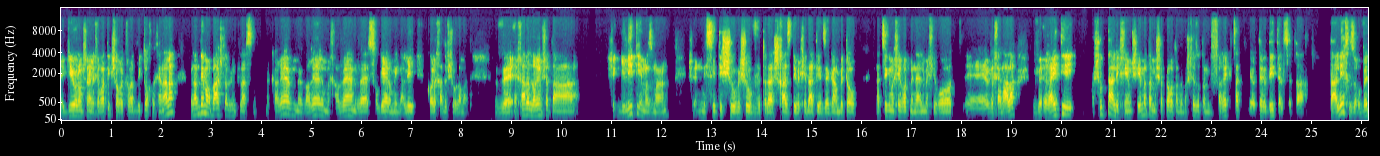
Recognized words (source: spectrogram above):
הגיעו, לא משנה, לחברת תקשורת, חברת ביטוח וכן הלאה, מלמדים ארבעה שלבים קלאסיים, מקרב, מברר, מכוון וסוגר, מנהלי, כל אחד איפה שהוא למד. ואחד הדברים שאתה, שגיליתי עם הזמן, שניסיתי שוב ושוב, ואתה יודע, השחזתי וחידדתי את זה גם בתור נציג מכירות, מנהל מכירות אה, וכן הלאה, וראיתי פשוט תהליכים שאם אתה משפר אותם ומשחיז אותם, מפרק קצת ביותר דיטלס את התהליך, זה עובד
